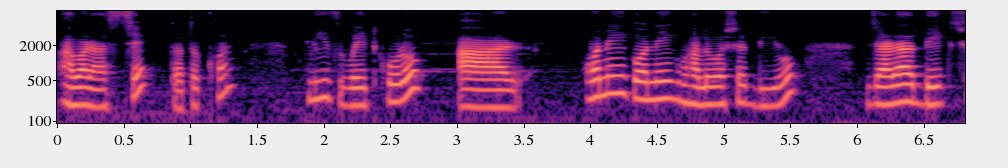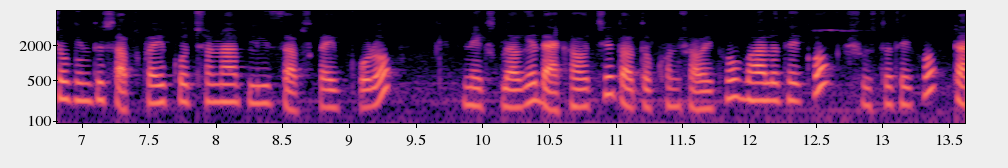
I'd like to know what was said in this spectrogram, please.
আবার আসছে ততক্ষণ। প্লিজ ওয়েট করো আর অনেক অনেক ভালোবাসা দিও। যারা দেখছ কিন্তু সাবস্ক্রাইব করছ না প্লিজ সাবস্ক্রাইব করো। নেক্সট ব্লগে দেখা হচ্ছে। ততক্ষণ সবাই খুব ভালো থেকো, সুস্থ থেকো। টা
